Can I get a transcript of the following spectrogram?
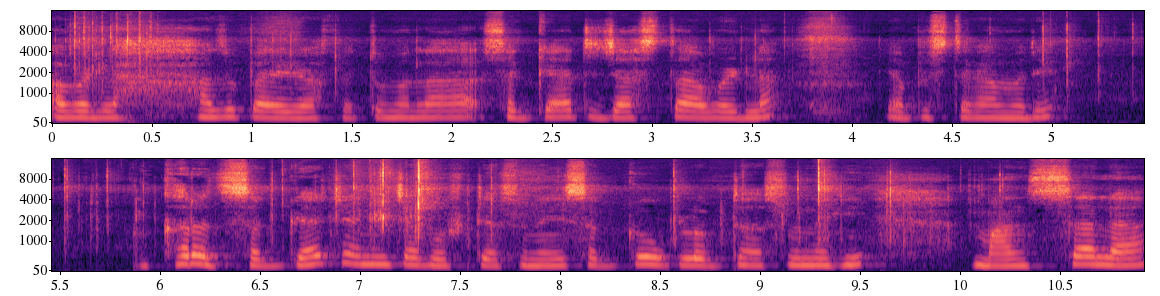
आवडला. हा जो पॅरेग्राफ आहे तो मला सगळ्यात जास्त आवडला या पुस्तकामध्ये. खरंच सगळ्या चैनीच्या गोष्टी असूनही सगळं उपलब्ध असूनही माणसाला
